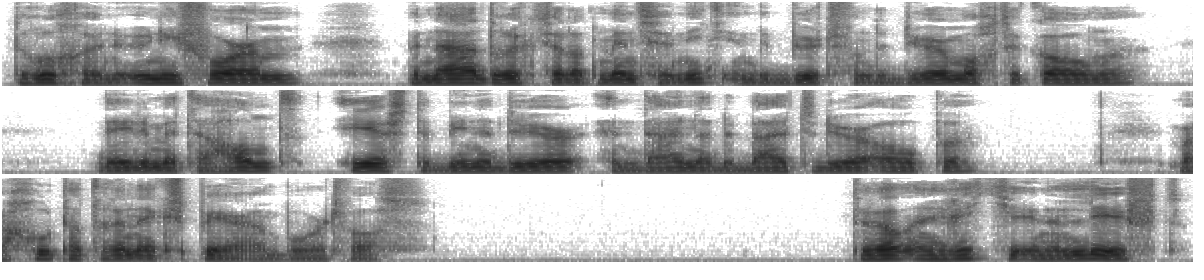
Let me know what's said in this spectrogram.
droegen een uniform, benadrukten dat mensen niet in de buurt van de deur mochten komen, deden met de hand eerst de binnendeur en daarna de buitendeur open, maar goed dat er een expert aan boord was. Terwijl een ritje in een lift,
